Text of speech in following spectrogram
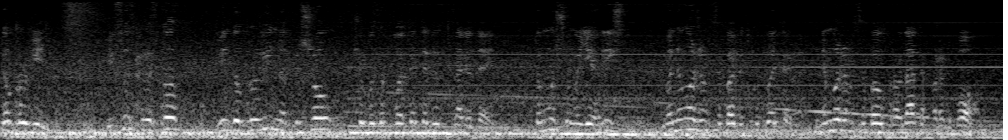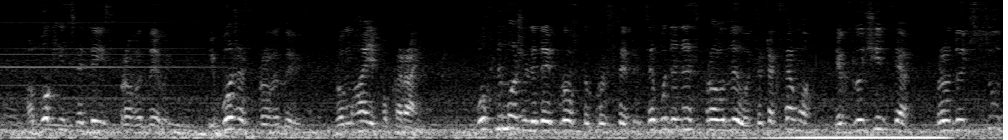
добровільно. Ісус Христос Він добровільно пішов, щоб заплатити за людей. Тому що ми є грішні. Ми не можемо себе відкупити і не можемо себе оправдати перед Богом. А Бог є святий і справедливий. І Божа справедливість вимагає покарання. Бог не може людей просто простити. Це буде несправедливо. Це так само, як злочинця проведуть в суд,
